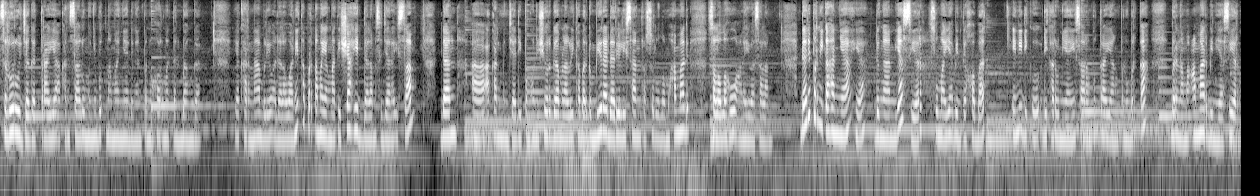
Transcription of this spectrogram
seluruh jagat raya akan selalu menyebut namanya dengan penuh hormat dan bangga. Ya karena beliau adalah wanita pertama yang mati syahid dalam sejarah Islam dan uh, akan menjadi penghuni surga melalui kabar gembira dari lisan Rasulullah Muhammad Sallallahu Alaihi Wasallam. Dari pernikahannya ya dengan Yasir Sumayyah binti Khobat ini dikaruniai seorang putra yang penuh berkah bernama Ammar bin Yasir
